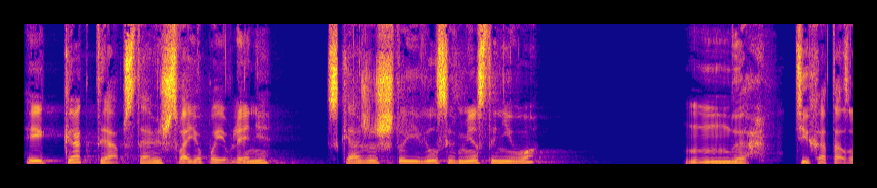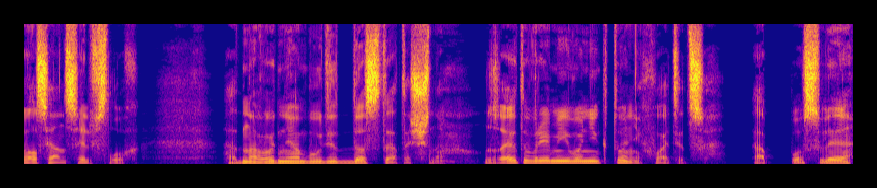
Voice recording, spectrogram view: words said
«И как ты обставишь свое появление? Скажешь, что явился вместо него?» «Да», — тихо отозвался Ансель вслух. «Одного дня будет достаточно. За это время его никто не хватится. А после...»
